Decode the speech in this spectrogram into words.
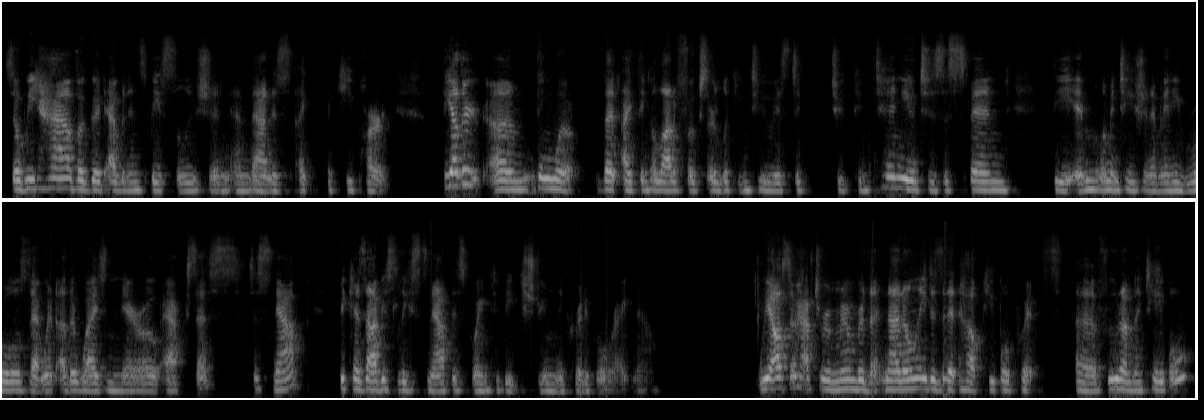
So we have a good evidence-based solution, and that is a, a key part. The other um, thing that I think a lot of folks are looking to is to, to continue to suspend the implementation of any rules that would otherwise narrow access to SNAP, because obviously SNAP is going to be extremely critical right now. We also have to remember that not only does it help people put uh, food on the table,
